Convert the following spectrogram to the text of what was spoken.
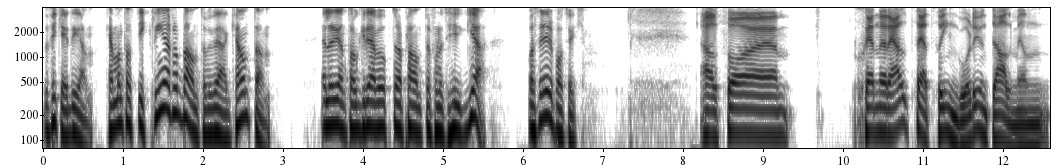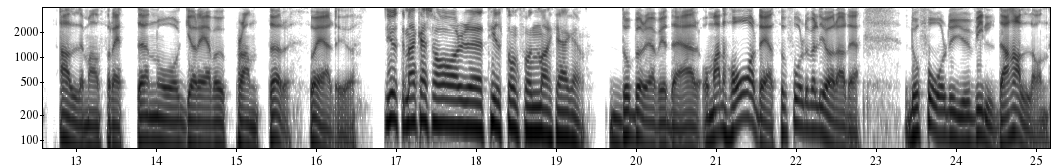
Då fick jag idén. Kan man ta sticklingar från plantor vid vägkanten? Eller rent av gräva upp några plantor från ett hygge? Vad säger du Patrik? Alltså, eh, generellt sett så ingår det ju inte allmän allemansrätten att gräva upp planter. Så är det ju. Just det, man kanske har eh, tillstånd från markägaren. Då börjar vi där. Om man har det så får du väl göra det. Då får du ju vilda hallon.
